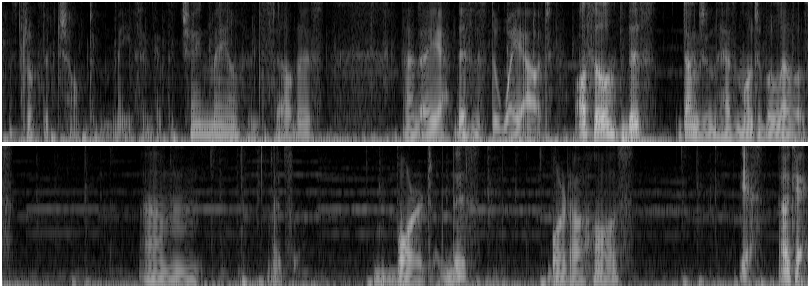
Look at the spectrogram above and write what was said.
Let's drop the charmed mace and get the chainmail and sell this. And uh, yeah, this is the way out. Also, this dungeon has multiple levels. Um, let's board this, board our horse, Yes, okay.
